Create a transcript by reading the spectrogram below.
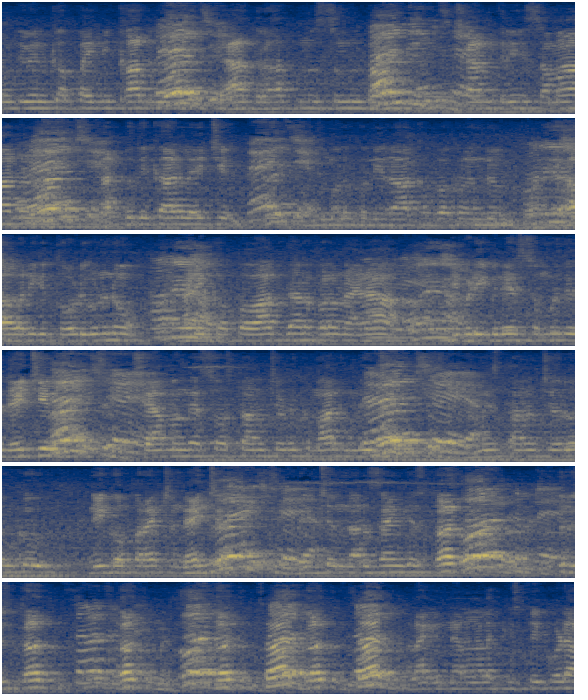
ముందు వెనుక పైన కాదులు శాంతిని సమాధానం అద్భుతకారులు ఇచ్చి మనకు నీ రాకపోకలందు యావనికి తోడుగుండును అని గొప్ప వాగ్దాన ఫలం ఆయన ఇవిడికి మీరే సమృద్ధి ముందు లేచి క్షేమంగా స్వస్థానం మార్గం స్థానం చెరువుకు నీ గొప్ప రక్షణ దయచేది అనుసరించి అలాగే నెల నెల కిస్తీ కూడా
